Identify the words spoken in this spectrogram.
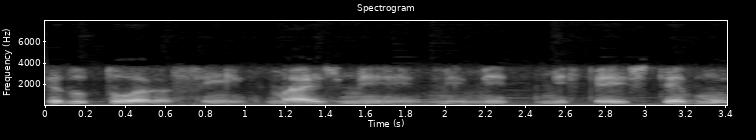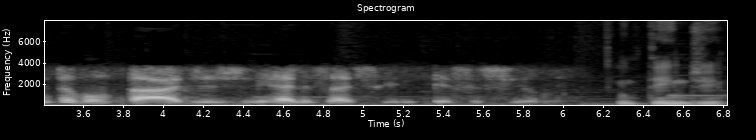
sedutora, assim, que mais me, me, me fez ter muita vontade de realizar esse, esse filme. Entendi.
